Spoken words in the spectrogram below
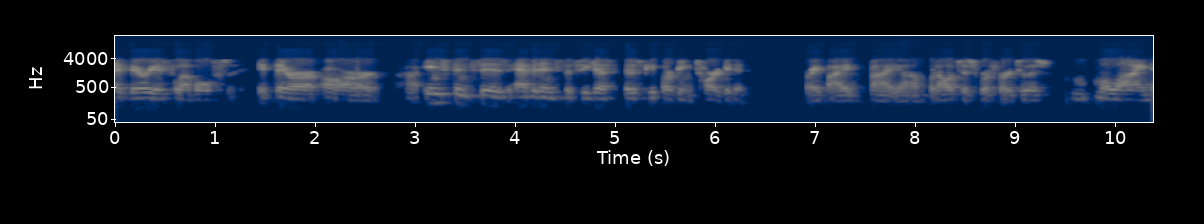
at various levels if there are, are uh, instances, evidence that suggests those people are being targeted, right, by by uh, what I'll just refer to as maligned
